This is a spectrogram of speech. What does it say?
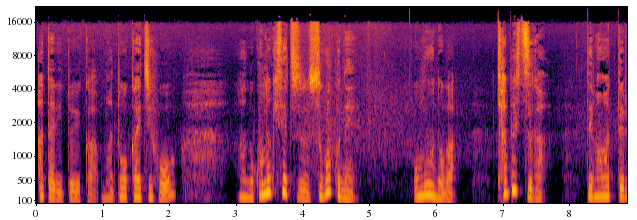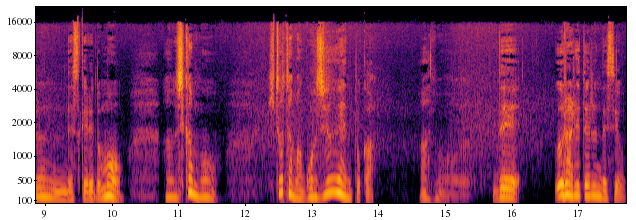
あたりというか、まあ、東海地方、あの、この季節すごくね、思うのが、キャベツが出回ってるんですけれども、あの、しかも、一玉50円とかあの、で、売られてるんですよ。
